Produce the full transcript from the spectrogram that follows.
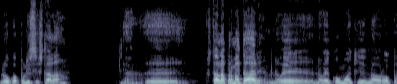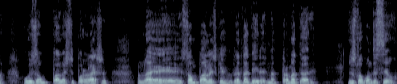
logo a polícia está lá. Eh, está lá para matar, não é, não é como aqui na Europa, usam palas de borracha, lá é, é, são palas que verdadeiras, né? para matar. Isso aconteceu.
